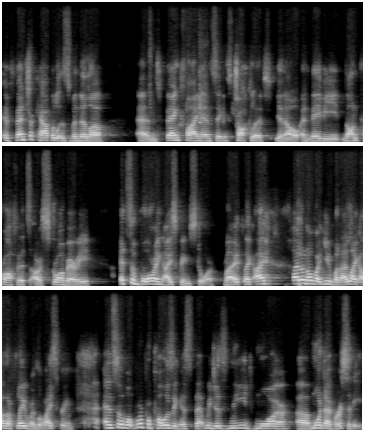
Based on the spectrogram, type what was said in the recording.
if venture capital is vanilla, and bank financing is chocolate, you know, and maybe nonprofits are strawberry. it's a boring ice cream store, right? Like I, I don't know about you, but I like other flavors of ice cream. And so what we're proposing is that we just need more, uh, more diversity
